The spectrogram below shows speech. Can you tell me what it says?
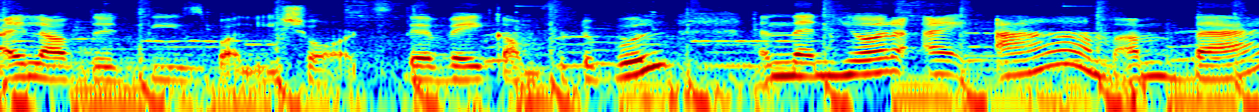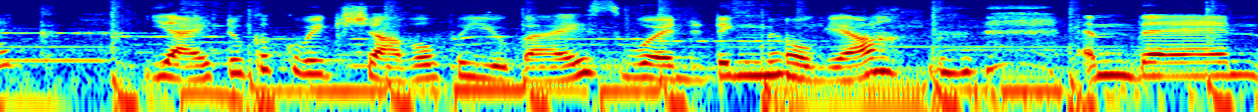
I love these वाली shorts they are very comfortable and then your I am I am back yeah I took a quick shower for you guys वो एडिटिंग में हो गया and then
